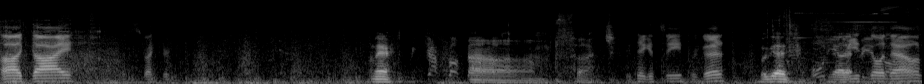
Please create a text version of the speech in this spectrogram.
uh, guy, Spectre, Come here. We just lost Oh, our I'm fucked. you taking C? We're good. We're good. All Got it. He's going down.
